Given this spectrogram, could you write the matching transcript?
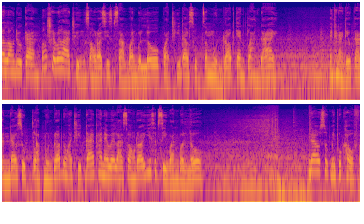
มาลองดูกันต้องใช้เวลาถึง 243 วันบนโลกกว่าที่ดาวศุกร์จะหมุนรอบแกนกลางได้ ในขณะเดียวกันดาวศุกร์กลับหมุนรอบดวงอาทิตย์ได้ภายในเวลา 224 วันบนโลก ดาวศุกร์มีภูเขาไฟ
